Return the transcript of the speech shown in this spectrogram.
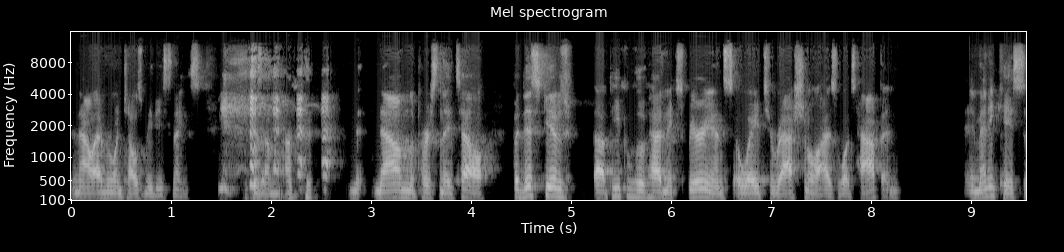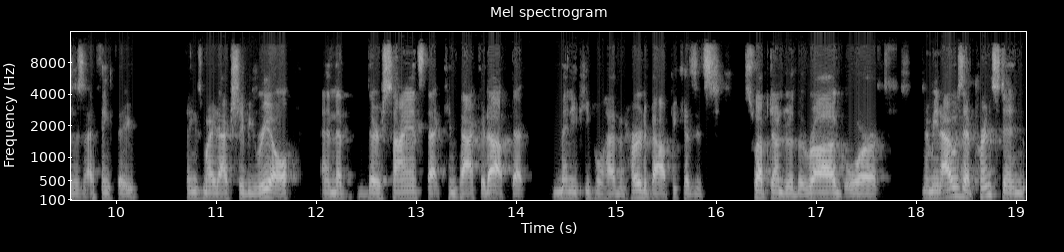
And now everyone tells me these things because I'm, I'm now I'm the person they tell. But this gives uh, people who've had an experience a way to rationalize what's happened. In many cases, I think they things might actually be real, and that there's science that can back it up that many people haven't heard about because it's swept under the rug. Or, I mean, I was at Princeton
